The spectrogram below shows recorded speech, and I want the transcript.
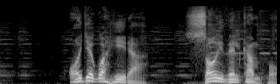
Oye Guajira, soy del campo.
